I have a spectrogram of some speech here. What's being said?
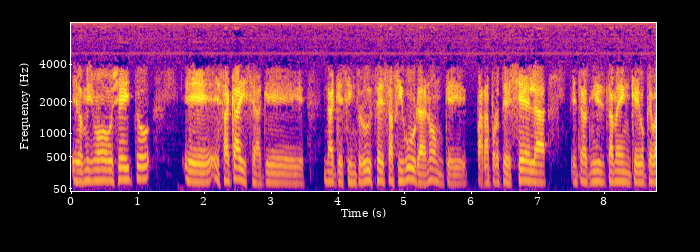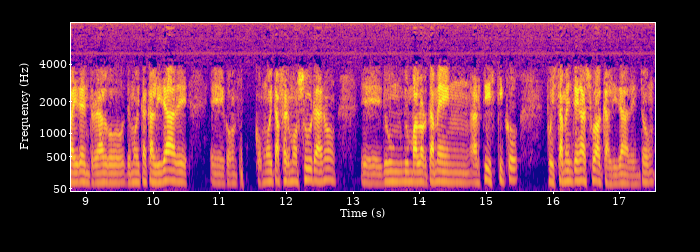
E do mismo xeito, eh, esa caixa que na que se introduce esa figura, non, que para protexela e transmitir tamén que o que vai dentro é algo de moita calidade, eh, con, con moita fermosura, non, eh, dun, dun valor tamén artístico, pois tamén ten a súa calidade. Entón,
